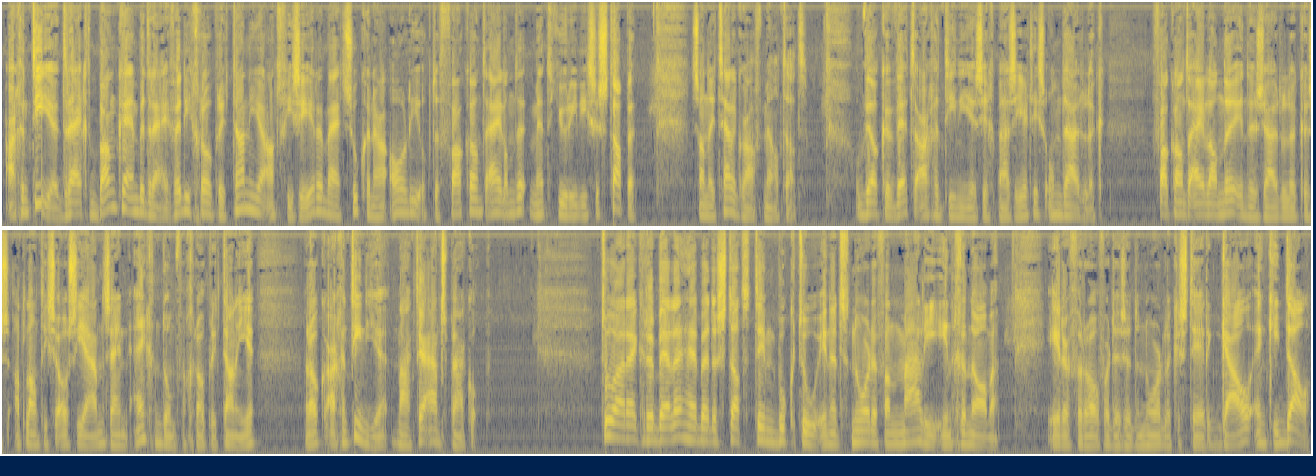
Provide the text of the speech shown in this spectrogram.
Argentinië dreigt banken en bedrijven die Groot-Brittannië adviseren bij het zoeken naar olie op de Falklandeilanden met juridische stappen. Sunday Telegraph meldt dat. Op welke wet Argentinië zich baseert is onduidelijk. Falklandeilanden in de zuidelijke Atlantische Oceaan zijn eigendom van Groot-Brittannië, maar ook Argentinië maakt er aanspraak op. Tuareg-rebellen hebben de stad Timbuktu in het noorden van Mali ingenomen. Eerder veroverden ze de noordelijke steden Gao en Kidal.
